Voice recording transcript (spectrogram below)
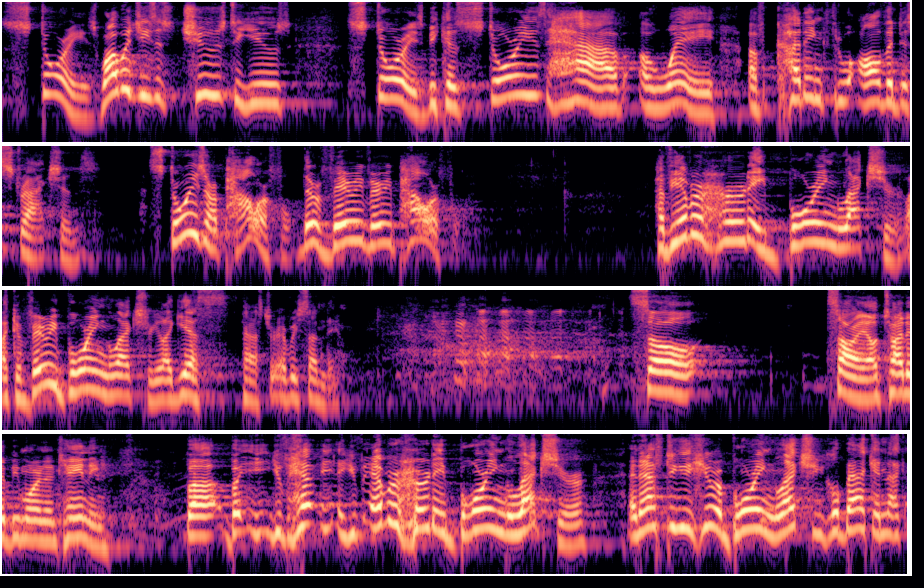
stories? Why would Jesus choose to use stories? Because stories have a way of cutting through all the distractions. Stories are powerful, they're very, very powerful. Have you ever heard a boring lecture, like a very boring lecture? You're like, yes, Pastor, every Sunday. so, sorry, I'll try to be more entertaining. But, but you've, he- you've ever heard a boring lecture, and after you hear a boring lecture, you go back and, like,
